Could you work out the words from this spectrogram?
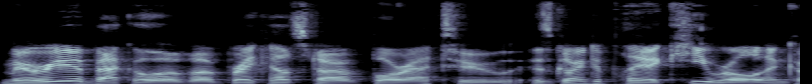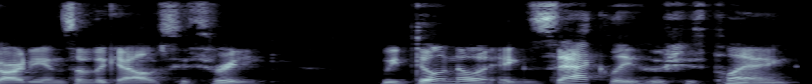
Maria Bakalova, breakout star of Borat 2, is going to play a key role in Guardians of the Galaxy 3. We don't know exactly who she's playing,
